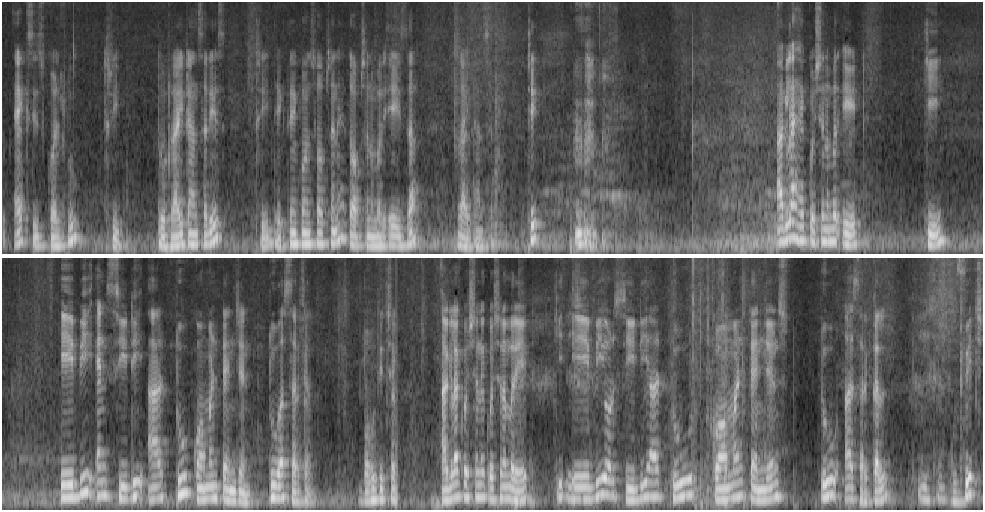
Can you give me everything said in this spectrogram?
तो एक्स इक्वल टू थ्री तो राइट आंसर इज़ थ्री देखते हैं कौन सा ऑप्शन है। तो option number A is the right answer ठीक? अगला है क्वेश्चन नंबर एट कि A B and C D are two common tangent to a circle बहुत अच्छा। अगला क्वेश्चन है क्वेश्चन नंबर एट कि ए बी और C D are two common tangents to a circle which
